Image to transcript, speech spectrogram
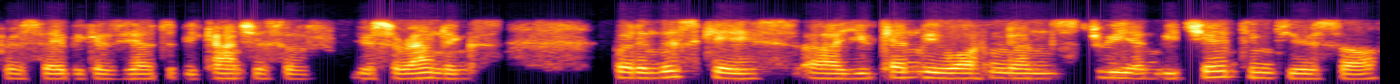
per se, because you have to be conscious of your surroundings. But in this case, uh, you can be walking down the street and be chanting to yourself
